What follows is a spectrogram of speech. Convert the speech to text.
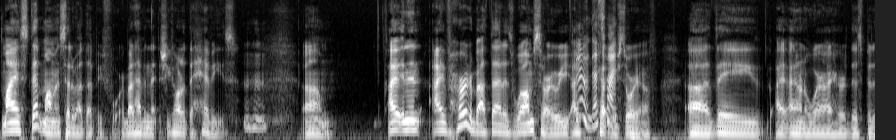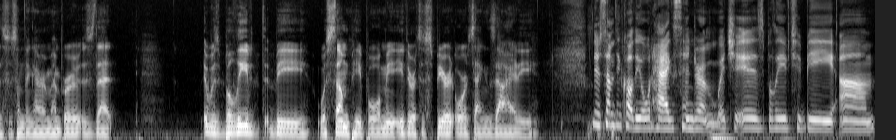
My stepmom has said about that before, about having that. She called it the heavies. Mm-hmm. Um, I and then I've heard about that as well. I'm sorry, you- I No, that's cut your fine. story off. Uh, they, I, I don't know where I heard this, but this is something I remember. Is that it was believed to be with some people. I mean, either it's a spirit or it's anxiety. There's something called the old hag syndrome, which is believed to be um,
